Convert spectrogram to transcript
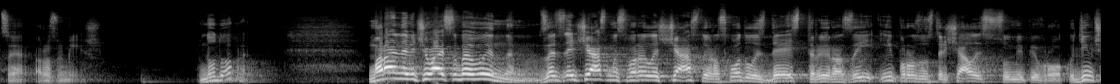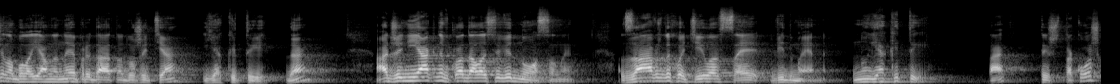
це розумієш. Ну, добре. Морально відчуваю себе винним. За цей час ми сварились часто і розходились десь три рази і прозустрічались в сумі півроку. Дівчина була явно непридатна до життя, як і ти, да? адже ніяк не вкладалась у відносини. Завжди хотіла все від мене. Ну, як і ти. Так? Ти ж також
